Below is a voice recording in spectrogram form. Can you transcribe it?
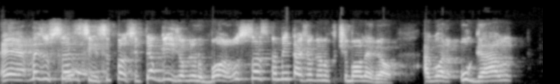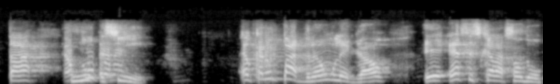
É, mas o Santos, sim, se, se tem alguém jogando bola, o Santos também tá jogando futebol legal. Agora, o Galo tá. É no, né? assim. Né? É o cara um padrão legal. E essa escalação do.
